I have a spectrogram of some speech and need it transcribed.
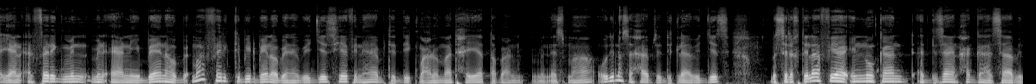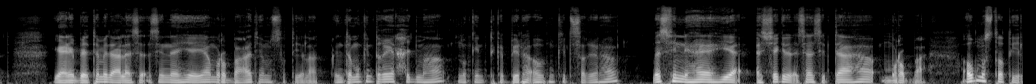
يعني الفرق من من يعني بينها وب... ما فرق كبير بينها وبين ال widgets هي في النهاية بتديك معلومات حية طبعا من اسمها ودي نفس الحاجة بتديك لها widgets بس الاختلاف فيها إنه كان ال design حقها ثابت. يعني بيعتمد على أساس إنها هي يا مربعات يا مستطيلات. أنت ممكن تغير حجمها ممكن تكبرها أو ممكن تصغرها بس في النهاية هي الشكل الأساسي بتاعها مربع. أو مستطيل.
